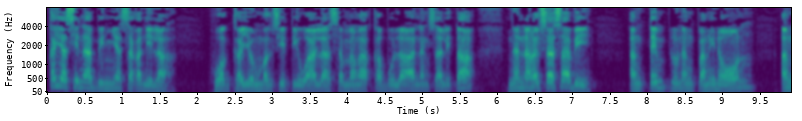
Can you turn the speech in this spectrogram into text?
Kaya sinabi niya sa kanila, Huwag kayong magsitiwala sa mga kabulaan ng salita na nangagsasabi, ang templo ng Panginoon, ang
